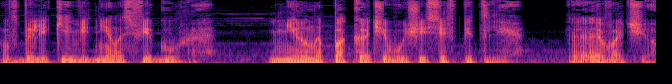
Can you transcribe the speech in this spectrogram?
Вдалеке виднелась фигура, мирно покачивающаяся в петле. «Эва чё?»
